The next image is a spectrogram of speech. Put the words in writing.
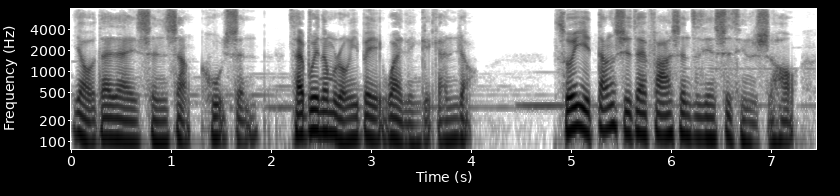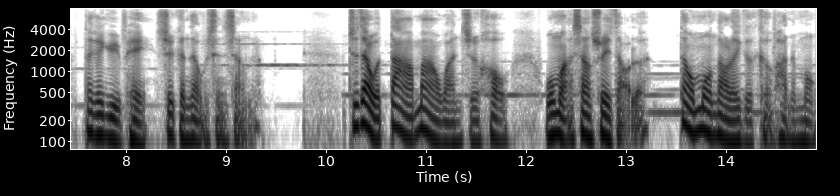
要我戴在身上护身，才不会那么容易被外灵给干扰。所以当时在发生这件事情的时候，那个玉佩是跟在我身上的。就在我大骂完之后，我马上睡着了，但我梦到了一个可怕的梦。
